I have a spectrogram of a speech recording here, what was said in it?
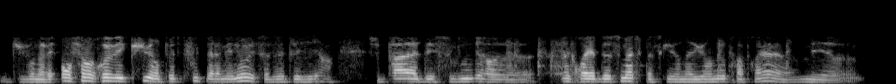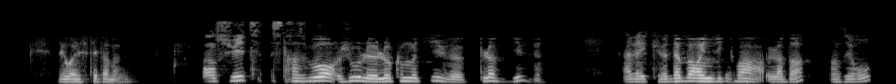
du, on avait enfin revécu un peu de foot à la Méno et ça faisait plaisir. J'ai pas des souvenirs euh, incroyables de ce match parce qu'il y en a eu un autre après, mais euh, mais ouais, c'était pas mal. Ensuite, Strasbourg joue le Lokomotiv Plovdiv avec d'abord une victoire là-bas, 1-0,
